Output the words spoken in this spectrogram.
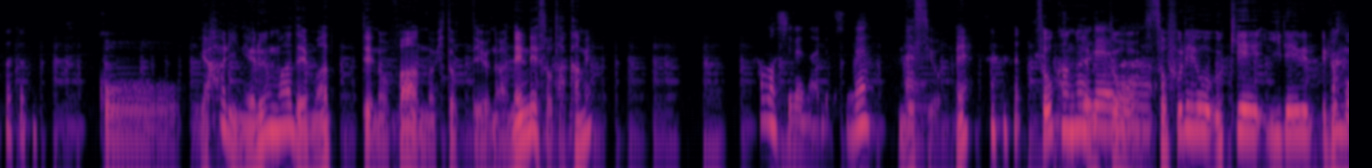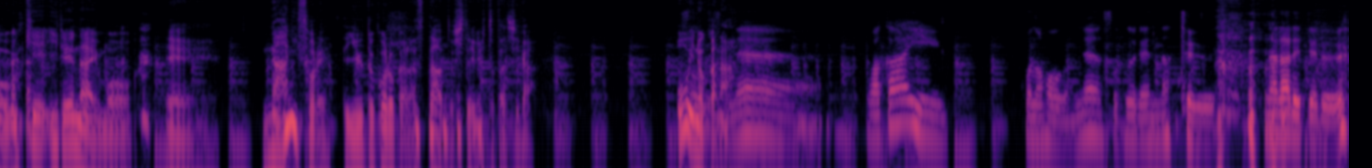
こうやはり寝るまで待ってのファンの人っていうのは年齢層高め？かもしれないですね。ですよね。そう考えるとソフレを受け入れるも受け入れないも、えー何それっていうところからスタートしている人たちが多いのかな、ね。若い子の方がね、ソフレになってる、なられてる。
